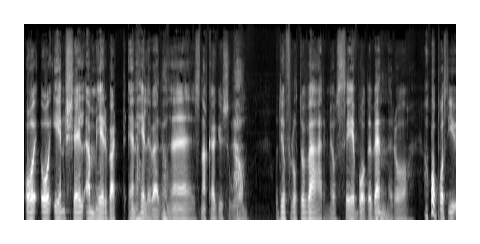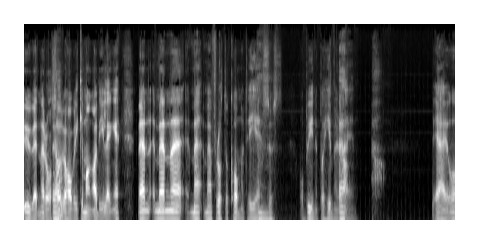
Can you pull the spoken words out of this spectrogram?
Og én sjel er mer verdt enn hele verden, eh, snakker Guds ord om. Og det å få lov til å være med og se både venner og Håper å si uvenner også, ja. du har vel ikke mange av de lenger. Men, men, eh, men, men få lov til å komme til Jesus. Mm og begynne på himmelveien. Ja. Det er jo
